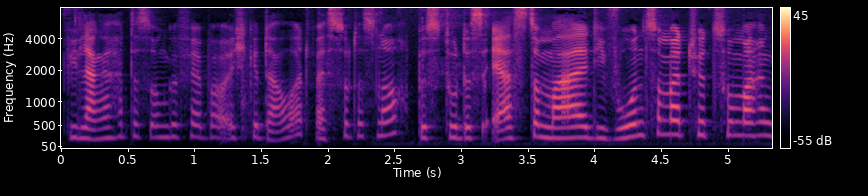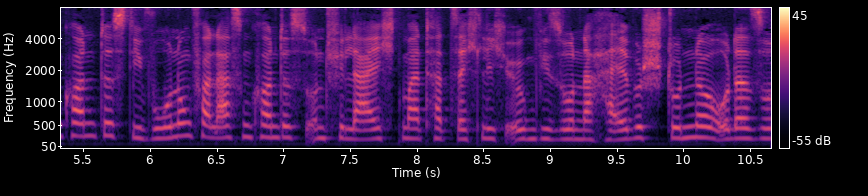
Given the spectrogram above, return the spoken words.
Wie lange hat das ungefähr bei euch gedauert? Weißt du das noch? Bis du das erste Mal die Wohnzimmertür zumachen konntest, die Wohnung verlassen konntest und vielleicht mal tatsächlich irgendwie so eine halbe Stunde oder so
